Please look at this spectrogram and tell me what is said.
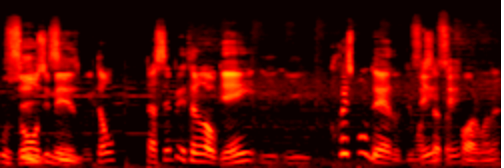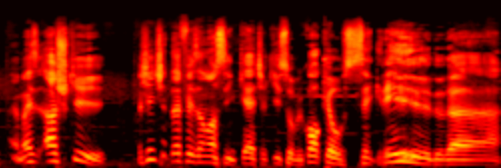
os Sim, 11 sim. mesmo. Então tá sempre entrando alguém e, e correspondendo de uma Sim, certa forma, né? É, mas acho que a gente até fez a nossa enquete aqui sobre qual que é o segredo da,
